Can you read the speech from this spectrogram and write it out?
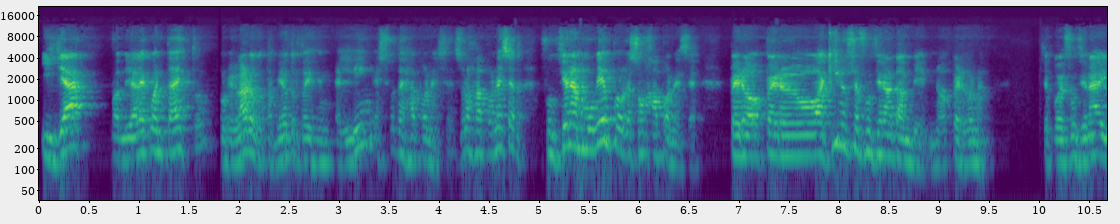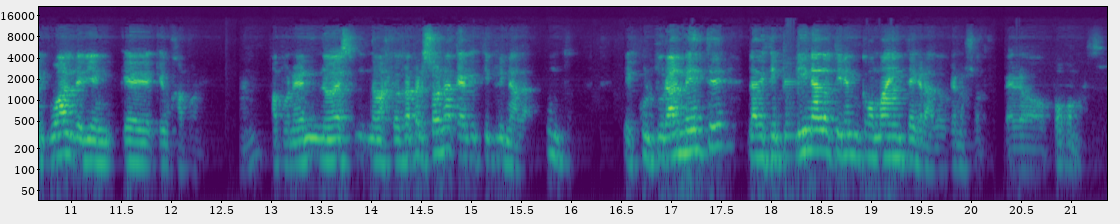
Y ya, cuando ya le cuenta esto, porque claro, también otros te dicen, el Lean, eso de japoneses, los japoneses funcionan muy bien porque son japoneses, pero, pero aquí no se funciona tan bien. No, perdona. Se puede funcionar igual de bien que, un japonés. Un japonés no es nada más que otra persona que es disciplinada. Punto. Y culturalmente la disciplina lo tienen como más integrado que nosotros, pero poco más.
